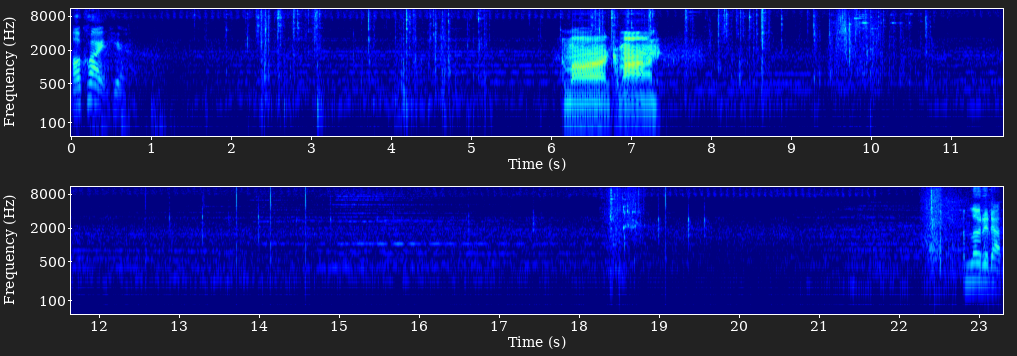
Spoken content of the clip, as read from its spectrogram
All quiet here. Come on, come on. I'm loaded up.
